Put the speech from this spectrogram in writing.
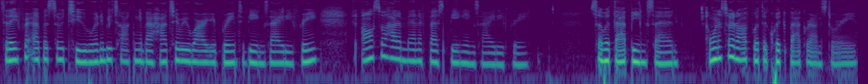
Today, for episode two, we're going to be talking about how to rewire your brain to be anxiety free and also how to manifest being anxiety free. So, with that being said, I want to start off with a quick background story.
